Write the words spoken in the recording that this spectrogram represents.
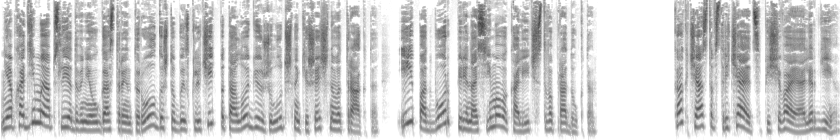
Необходимое обследование у гастроэнтеролога, чтобы исключить патологию желудочно-кишечного тракта и подбор переносимого количества продукта. Как часто встречается пищевая аллергия?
